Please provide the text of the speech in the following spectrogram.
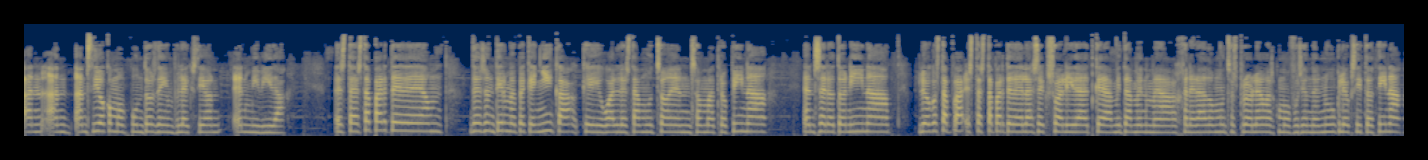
han, han, han sido como puntos de inflexión en mi vida. Está esta parte de, um, de sentirme pequeñica, que igual está mucho en somatropina, en serotonina. Luego está, está esta parte de la sexualidad que a mí también me ha generado muchos problemas como fusión del núcleo, oxitocina.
